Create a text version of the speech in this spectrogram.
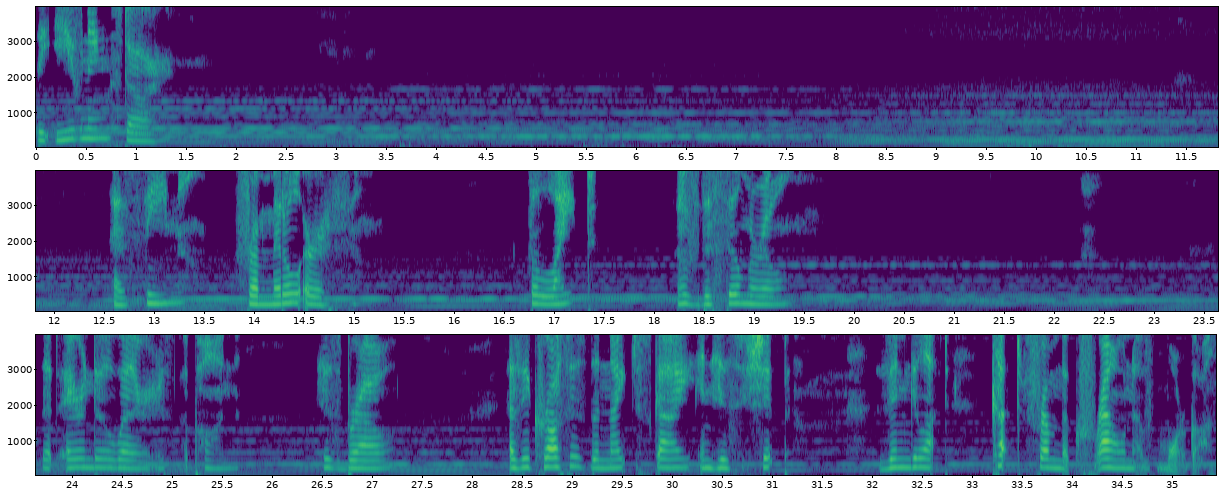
The Evening Star. As seen from Middle Earth, the light of the Silmaril that Eärendil wears upon his brow as he crosses the night sky in his ship, Vingilot cut from the crown of Morgoth.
